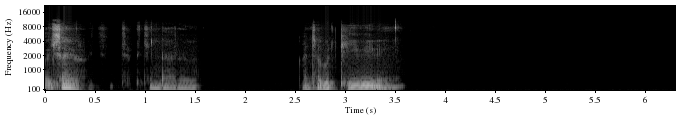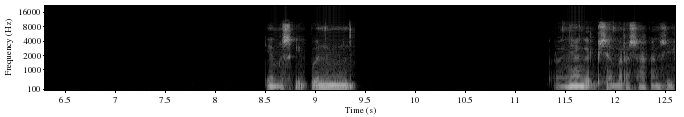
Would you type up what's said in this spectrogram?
Kok bisa ya? Jatuh cinta tuh kan cabut dewi nih. Ya meskipun orangnya nggak bisa merasakan sih.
